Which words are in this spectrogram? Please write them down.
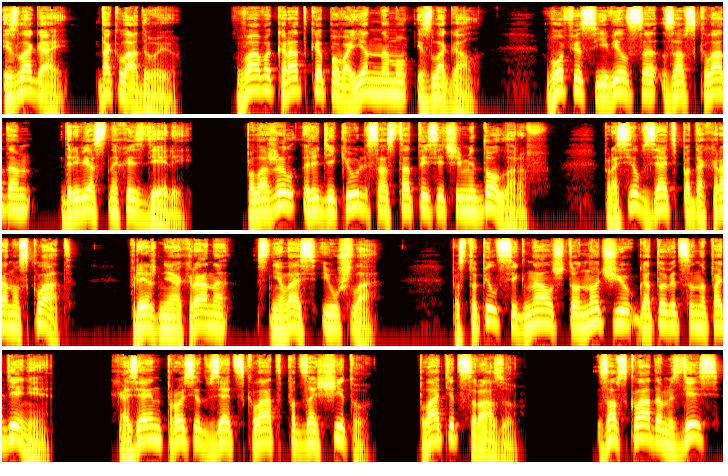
Излагай. Докладываю». Вава кратко по-военному излагал. В офис явился за складом древесных изделий. Положил редикюль со ста тысячами долларов. Просил взять под охрану склад. Прежняя охрана снялась и ушла. Поступил сигнал, что ночью готовится нападение. Хозяин просит взять склад под защиту. Платит сразу. За складом здесь,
